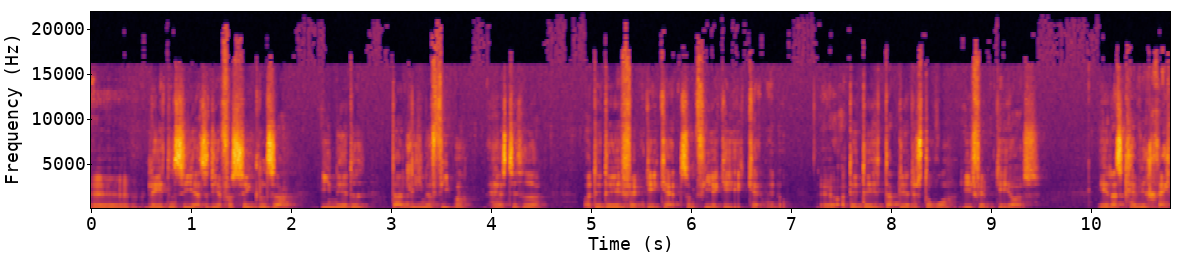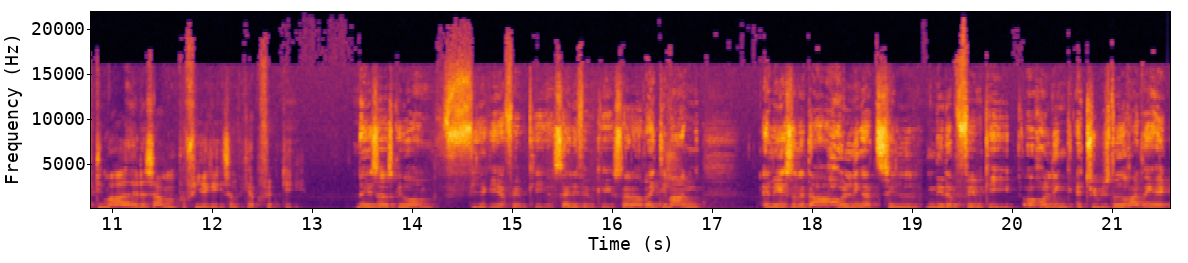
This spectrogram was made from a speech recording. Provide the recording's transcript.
øh, latency, altså de her forsinkelser i nettet, der ligner fiberhastigheder. Og det er det 5G kan, som 4G ikke kan endnu. Øh, og det er det, der bliver det store i 5G også. Ellers kan vi rigtig meget af det samme på 4G, som vi kan på 5G. Når skriver om 4G og 5G, og særligt 5G, så er der rigtig mange af læserne, der har holdninger til netop 5G, og holdningen er typisk noget i retning af,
